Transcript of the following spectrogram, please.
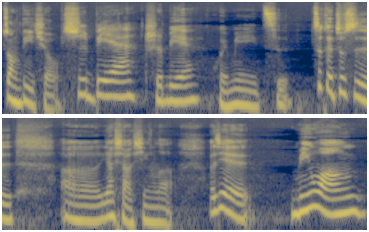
撞地球，吃瘪，吃瘪，毁灭一次，这个就是呃要小心了。而且冥王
